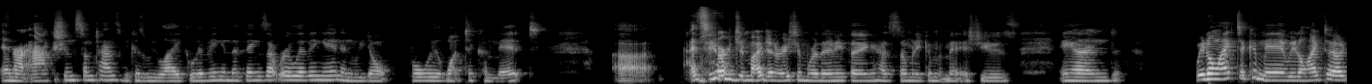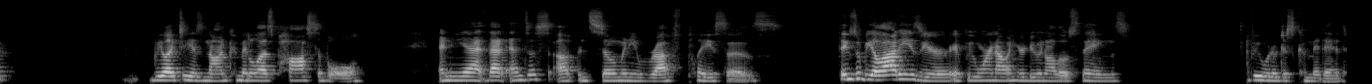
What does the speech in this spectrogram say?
in our actions, sometimes because we like living in the things that we're living in and we don't fully want to commit uh, I'd say our my generation more than anything has so many commitment issues, and we don't like to commit. We don't like to. We like to be as non-committal as possible, and yet that ends us up in so many rough places. Things would be a lot easier if we weren't out here doing all those things. If we would have just committed,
